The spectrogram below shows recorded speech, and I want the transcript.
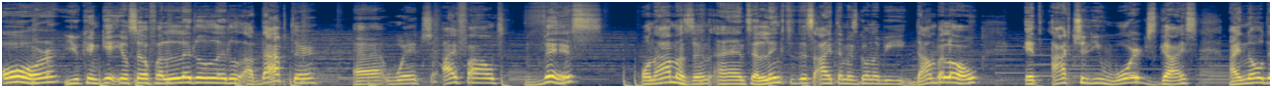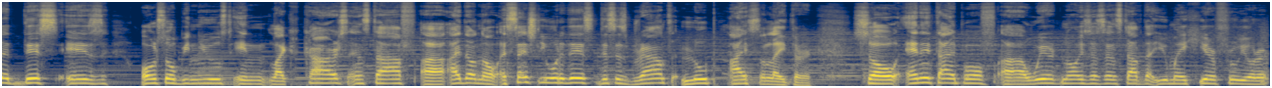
or you can get yourself a little little adapter, uh, which I found this on Amazon, and a link to this item is gonna be down below. It actually works, guys. I know that this is also been used in like cars and stuff. Uh, I don't know. Essentially what it is, this is ground loop isolator. So any type of uh, weird noises and stuff that you may hear through your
